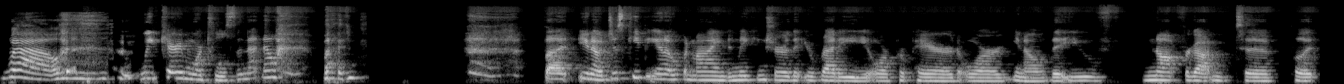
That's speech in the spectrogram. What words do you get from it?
Wow. we carry more tools than that now, but but you know just keeping an open mind and making sure that you're ready or prepared or you know that you've not forgotten to put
